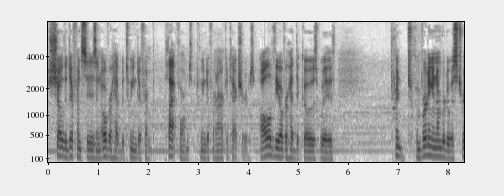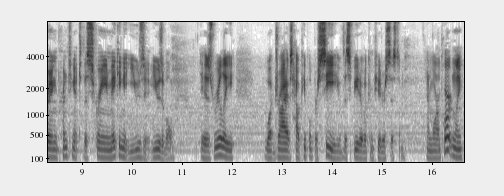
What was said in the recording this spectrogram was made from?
show the differences in overhead between different platforms, between different architectures. All of the overhead that goes with print, converting a number to a string, printing it to the screen, making it use it, usable, is really what drives how people perceive the speed of a computer system. And more importantly,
